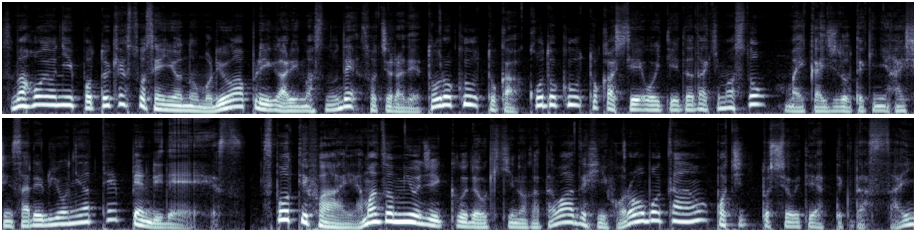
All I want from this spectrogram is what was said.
スマホ用にポッドキャスト専用の無料アプリがありますので、そちらで登録とか購読とかしておいていただきますと、毎回自動的に配信されるようになって便利です。Spotify、Amazon Music でお聴きの方は、ぜひフォローボタンをポチッとしておいてやってください。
